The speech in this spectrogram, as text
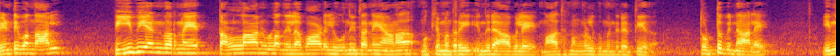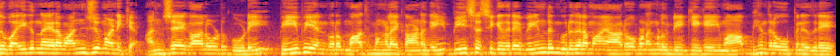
വേണ്ടി വന്നാൽ പി വി അൻവറിനെ തള്ളാനുള്ള നിലപാടിലൂന്നി തന്നെയാണ് മുഖ്യമന്ത്രി ഇന്ന് രാവിലെ മാധ്യമങ്ങൾക്ക് മുന്നിലെത്തിയത്. തൊട്ടു പിന്നാലെ ഇന്ന് വൈകുന്നേരം അഞ്ചു മണിക്ക് അഞ്ചേ കാലോടുകൂടി പി ബി അൻവറും മാധ്യമങ്ങളെ കാണുകയും പി ശശിക്കെതിരെ വീണ്ടും ഗുരുതരമായ ആരോപണങ്ങൾ ഉന്നയിക്കുകയും ആഭ്യന്തര വകുപ്പിനെതിരെ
